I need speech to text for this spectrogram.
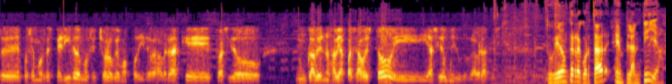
eh, pues hemos despedido, hemos hecho lo que hemos podido. La verdad es que esto ha sido nunca nos había pasado esto y, ha sido muy duro, la verdad que sí. Tuvieron que recortar en plantilla.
